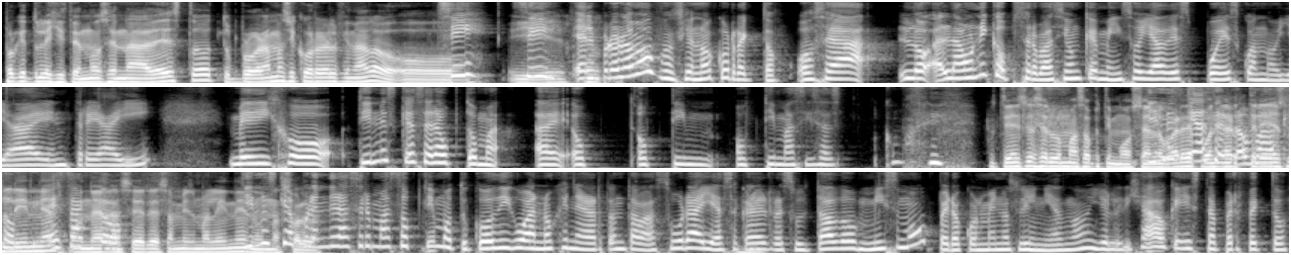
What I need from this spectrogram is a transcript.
Porque tú le dijiste, no sé nada de esto, ¿tu programa sí corrió al final o...? o- Sí, y sí, el programa funcionó correcto. O sea, lo- la única observación que me hizo ya después, cuando ya entré ahí, me dijo, tienes que hacer optoma, eh, op- optim- optimización. ¿Cómo se dice? Tienes que hacerlo más óptimo. O sea, en lugar de poner tres líneas, poner a hacer esa misma línea en Tienes una que sola. aprender a hacer más óptimo tu código, a no generar tanta basura y a sacar el resultado mismo, pero con menos líneas, ¿no? Y yo le dije, ah, ok, está perfecto.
